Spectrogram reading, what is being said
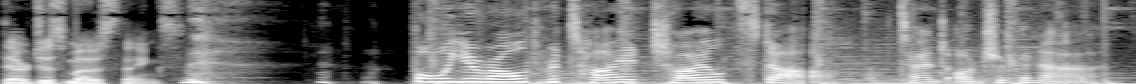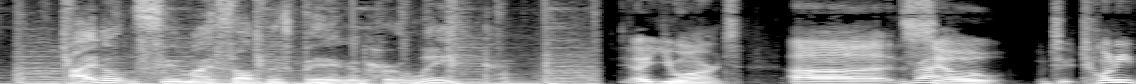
They're just most things. Four year old retired child star turned entrepreneur. I don't see myself as being in her league. Uh, you aren't. Uh, So, 20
